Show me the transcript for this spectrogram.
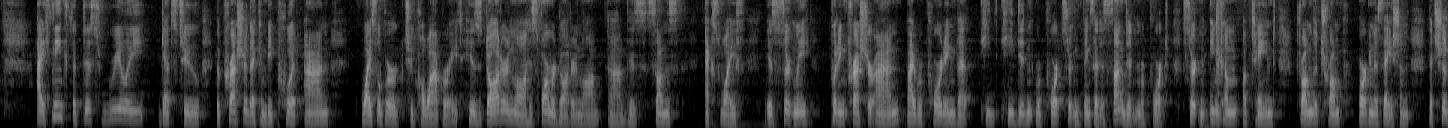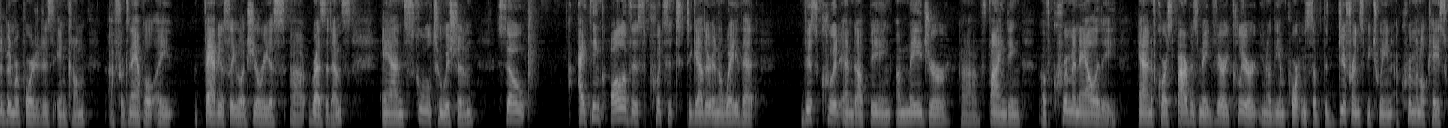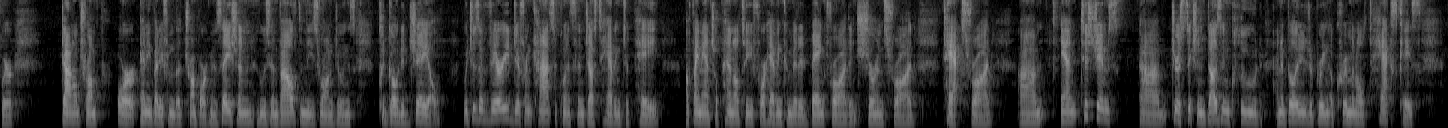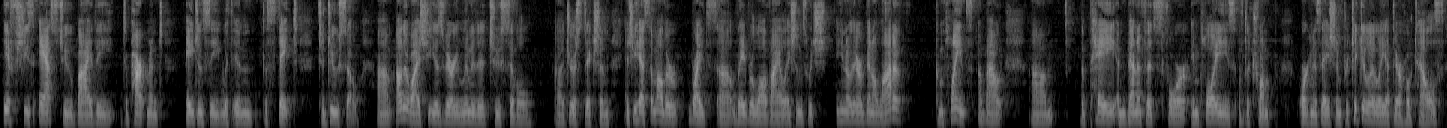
I think that this really gets to the pressure that can be put on Weisselberg to cooperate. His daughter in law, his former daughter in law, um, his son's ex wife, is certainly putting pressure on by reporting that he, he didn't report certain things, that his son didn't report certain income obtained from the Trump organization that should have been reported as income. Uh, for example, a fabulously luxurious uh, residence and school tuition. So I think all of this puts it together in a way that this could end up being a major uh, finding of criminality. And of course, Barb has made very clear, you know, the importance of the difference between a criminal case where Donald Trump or anybody from the Trump organization who's involved in these wrongdoings could go to jail, which is a very different consequence than just having to pay a financial penalty for having committed bank fraud, insurance fraud, tax fraud. Um, and Tish James' um jurisdiction does include an ability to bring a criminal tax case if she's asked to by the department agency within the state to do so. Um, otherwise, she is very limited to civil uh, jurisdiction, and she has some other rights, uh, labor law violations, which, you know, there have been a lot of complaints about um, the pay and benefits for employees of the Trump organization, particularly at their hotels.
